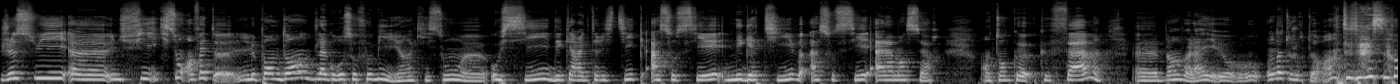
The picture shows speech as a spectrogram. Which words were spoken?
je suis euh, une fille qui sont en fait euh, le pendant de la grossophobie, hein, qui sont euh, aussi des caractéristiques associées, négatives, associées à la minceur. En tant que, que femme, ben voilà, on a toujours tort, hein, de toute façon.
